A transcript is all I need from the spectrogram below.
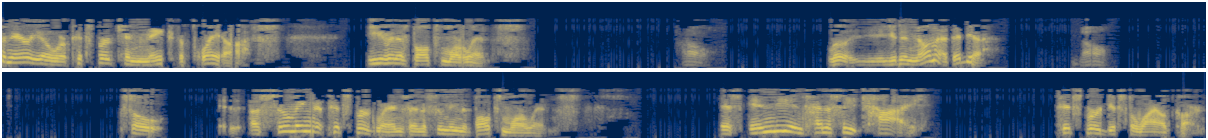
scenario where Pittsburgh can make the playoffs, even if Baltimore wins. Oh Look, you you didn't know that, did you? no, So, assuming that Pittsburgh wins and assuming that Baltimore wins, if Indy and Tennessee tie, Pittsburgh gets the wild card.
